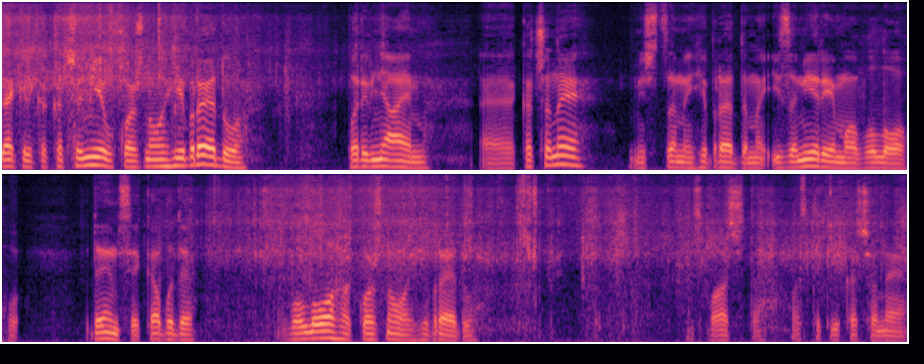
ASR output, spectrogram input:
декілька качанів кожного гібриду, порівняємо е, качани між цими гібридами і заміряємо вологу. Дивимося, яка буде волога кожного гібриду. Ось бачите, ось такі качани.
